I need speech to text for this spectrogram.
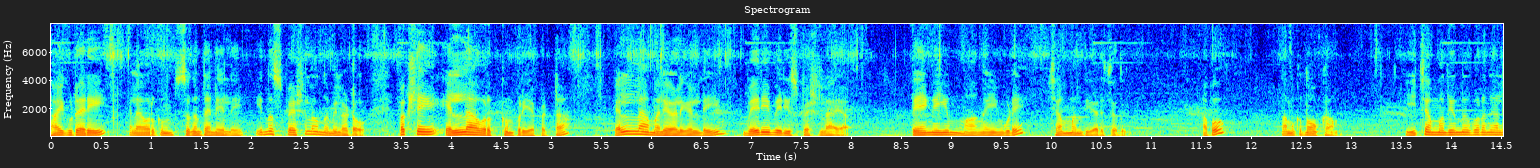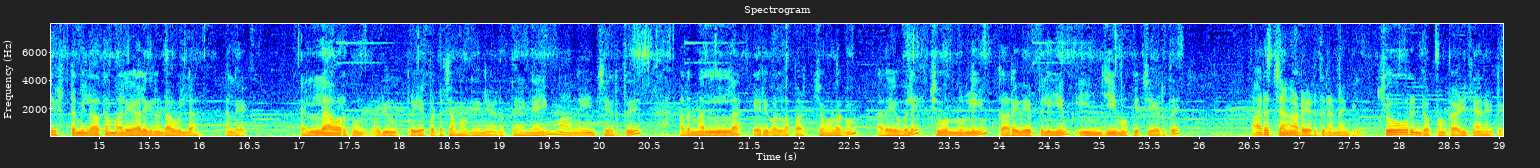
ഹായ് കൂട്ടുകാരെ എല്ലാവർക്കും സുഖം തന്നെയല്ലേ? ഇന്ന് സ്പെഷ്യൽ ഒന്നുമില്ല കേട്ടോ പക്ഷേ എല്ലാവർക്കും പ്രിയപ്പെട്ട എല്ലാ മലയാളികളുടെയും വെരി വെരി സ്പെഷ്യലായ തേങ്ങയും മാങ്ങയും കൂടെ ചമ്മന്തി അരച്ചത്. അപ്പോൾ നമുക്ക് നോക്കാം. ഈ ചമ്മന്തി എന്ന് പറഞ്ഞാൽ ഇഷ്ടമില്ലാത്ത മലയാളികളുണ്ടാവില്ല അല്ലേ? എല്ലാവർക്കും ഒരു പ്രിയപ്പെട്ട ചമ്മന്തി തന്നെയാണ്. തേങ്ങയും മാങ്ങയും ചേർത്ത് അത് നല്ല എരിവെള്ള പച്ചമുളകും അതേപോലെ ചുവന്നുള്ളിയും കറിവേപ്പിലയും ഇഞ്ചിയും ഒക്കെ ചേർത്ത് അരച്ചങ്ങാട് എടുത്തിട്ടുണ്ടെങ്കിൽ ചോറിന്റെ ഒപ്പം കഴിക്കാനായിട്ട്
